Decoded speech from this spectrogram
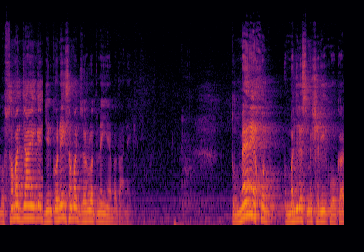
وہ سمجھ جائیں گے، جن کو نہیں سمجھ ضرورت نہیں ہے بتانے کی۔ تو میں نے خود مجلس میں شریک ہو کر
